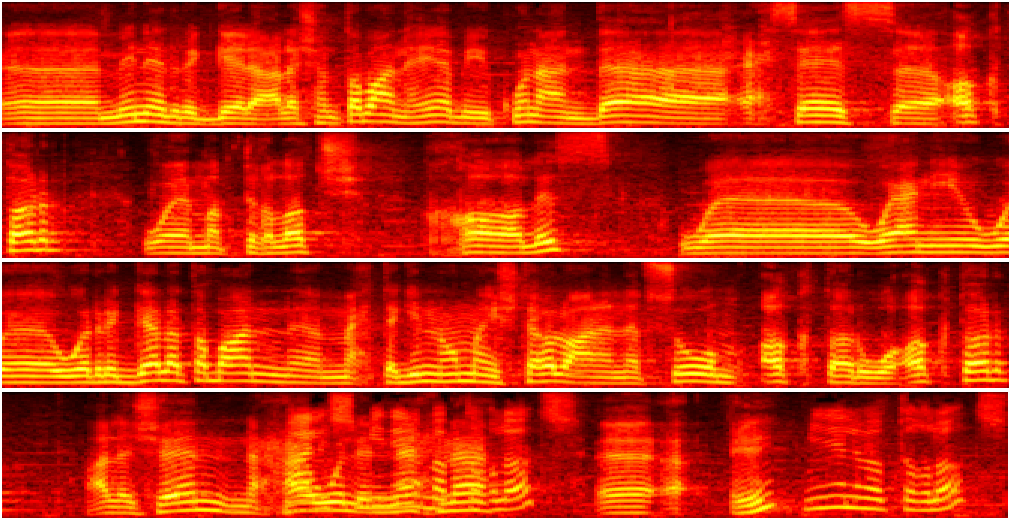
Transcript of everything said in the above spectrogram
آه، من الرجالة علشان طبعا هي بيكون عندها إحساس آه، أكتر وما بتغلطش خالص و- ويعني والرجالة طبعا محتاجين إن هم يشتغلوا على نفسهم أكتر وأكتر علشان نحاول ان مين اللي ما إحنا بتغلطش؟ آه إيه مين اللي ما بتغلطش؟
